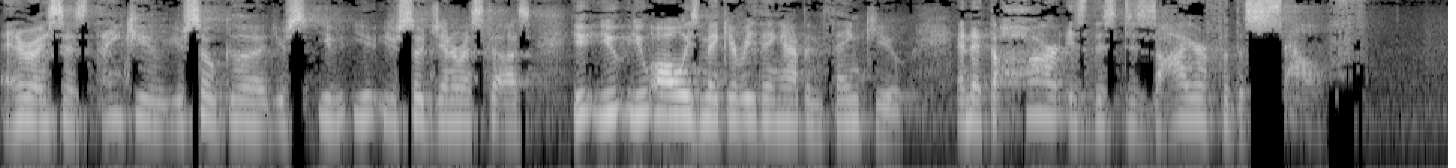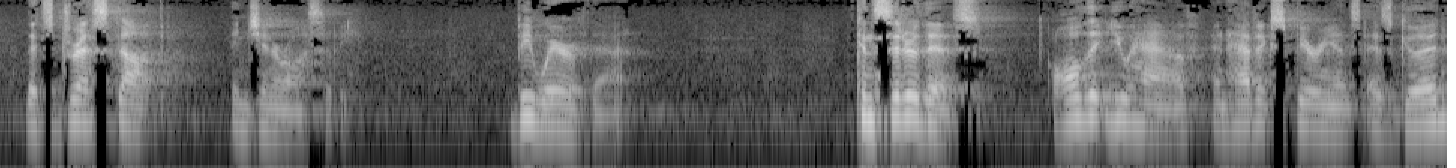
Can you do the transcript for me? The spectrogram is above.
And everybody says, Thank you. You're so good. You're, you, you, are so generous to us. You, you, you always make everything happen. Thank you. And at the heart is this desire for the self that's dressed up in generosity. Beware of that. Consider this all that you have and have experienced as good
